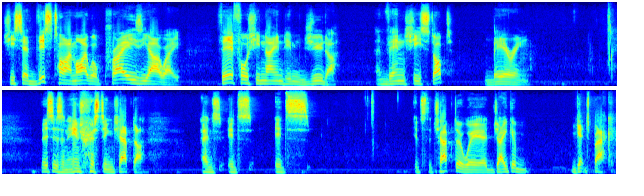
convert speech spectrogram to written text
She said, This time I will praise Yahweh. Therefore she named him Judah. And then she stopped bearing. This is an interesting chapter. And it's, it's it's the chapter where Jacob gets back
